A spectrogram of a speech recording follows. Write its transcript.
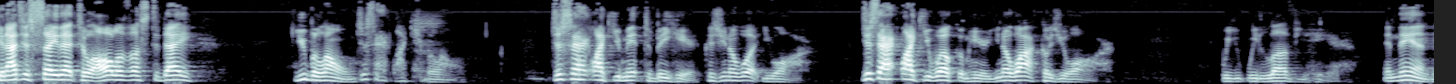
Can I just say that to all of us today? You belong. Just act like you belong. Just act like you're meant to be here, because you know what? You are. Just act like you're welcome here. You know why? Because you are. We, we love you here. And then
